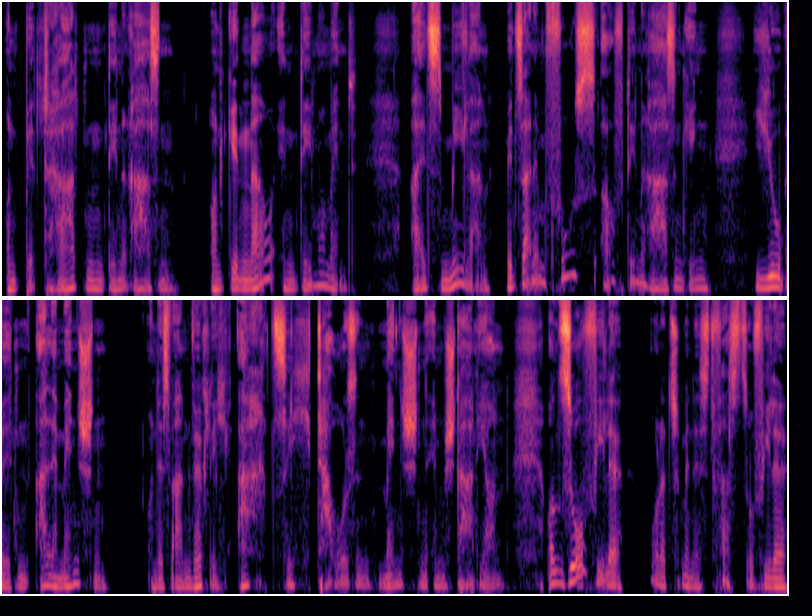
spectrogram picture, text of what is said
und betraten den Rasen. Und genau in dem Moment, als Milan mit seinem Fuß auf den Rasen ging, jubelten alle Menschen. Und es waren wirklich 80.000 Menschen im Stadion. Und so viele, oder zumindest fast so viele,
